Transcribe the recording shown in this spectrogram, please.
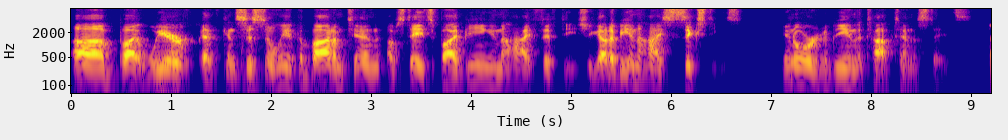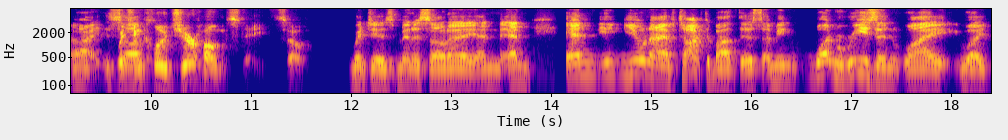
uh, but we're at consistently at the bottom 10 of states by being in the high 50s. You got to be in the high 60s in order to be in the top 10 of states. All right. So which includes your home state. So, which is Minnesota. And, and, and you and I have talked about this. I mean, one reason why, why,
